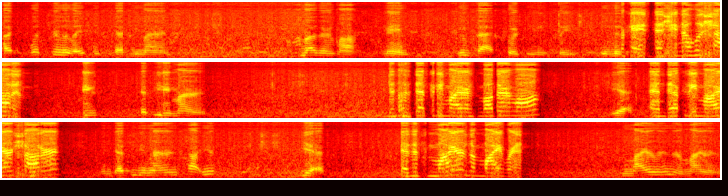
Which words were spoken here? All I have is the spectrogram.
Uh, what's your relation to Deputy Myron's mother-in-law? Name. Move back towards me, please. Okay, does she know who shot him? Deputy Myron. This is Deputy Meyer's mother-in-law, Yes. and Deputy Meyer shot her? And Deputy Myron shot you? Yes. Is this Myers or Myron? Myron or Myron?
